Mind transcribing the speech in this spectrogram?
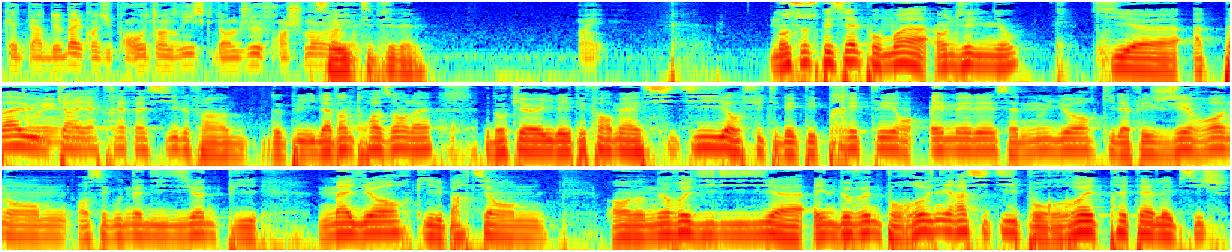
4, pertes de balles quand tu prends autant de risques dans le jeu, franchement. C'est exceptionnel. Ouais. Mention spéciale pour moi à Angelino qui euh, a pas eu une carrière très facile. Enfin, depuis, il a 23 ans là. Donc, euh, il a été formé à City. Ensuite, il a été prêté en MLS à New York. Il a fait Gérone en, en Segunda Division, puis Mallorca. Il est parti en en Eurodivisie à Eindhoven pour revenir à City, pour re être prêté à Leipzig.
